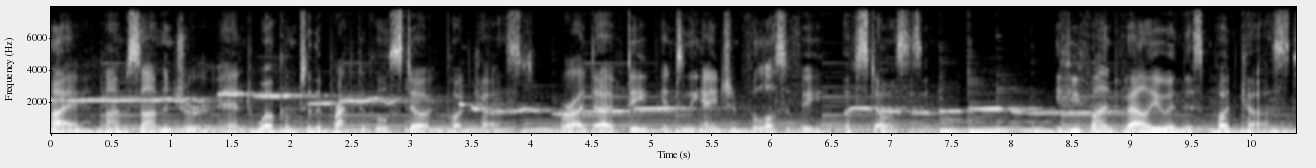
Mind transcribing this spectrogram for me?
Hi, I'm Simon Drew, and welcome to the Practical Stoic Podcast, where I dive deep into the ancient philosophy of Stoicism. If you find value in this podcast,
